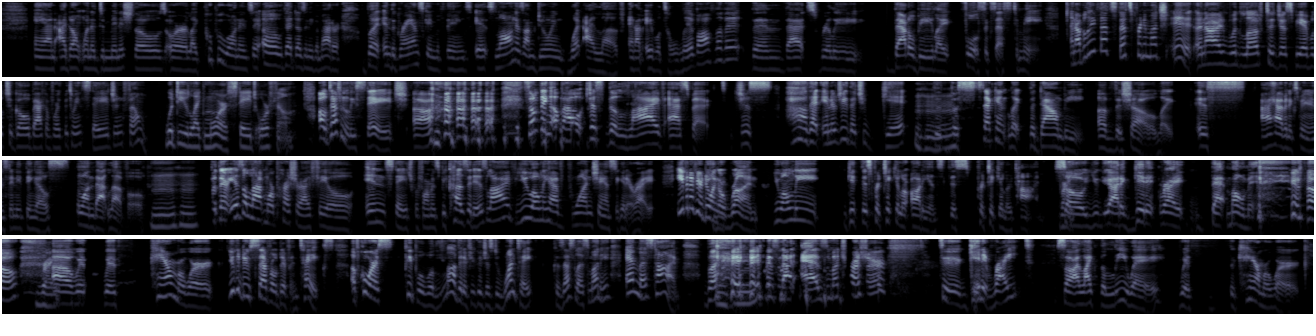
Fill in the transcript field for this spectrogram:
and I don't want to diminish those or like poo poo on it and say, oh, that doesn't even matter. But in the grand scheme of things, as long as I'm doing what I love and I'm able to live off of it, then that's really, that'll be like full success to me. And I believe that's that's pretty much it. And I would love to just be able to go back and forth between stage and film. What do you like more, stage or film? Oh, definitely stage. Uh, something about just the live aspect, just ah, that energy that you get. Mm-hmm. The, the second, like the downbeat of the show, like is I haven't experienced anything else on that level. Mm-hmm. But there is a lot more pressure, I feel, in stage performance because it is live. You only have one chance to get it right. Even if you're doing a run, you only get this particular audience this particular time. Right. So you got to get it right that moment, you know. Right. Uh, with with camera work, you can do several different takes. Of course, people would love it if you could just do one take because that's less money and less time. But mm-hmm. it's not as much pressure to get it right. So I like the leeway with the camera work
